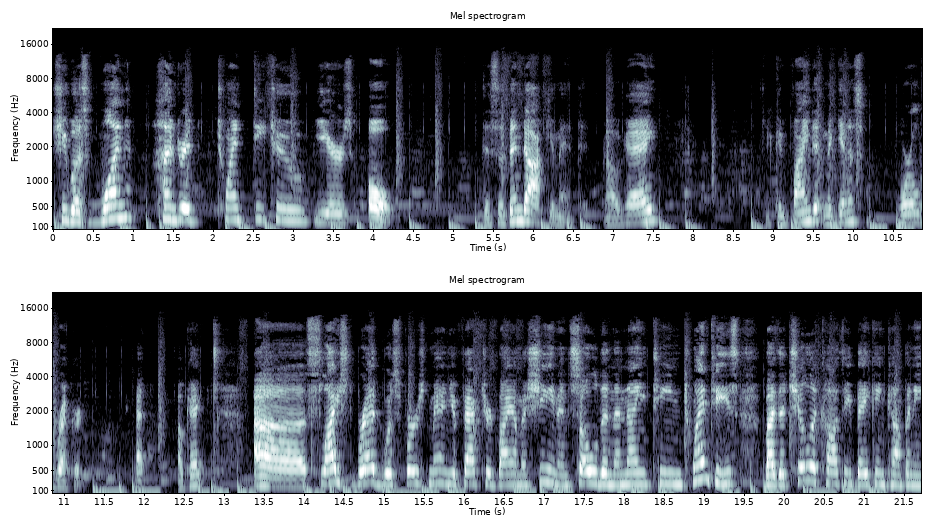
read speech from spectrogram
she was 122 years old. This has been documented, okay? You can find it in the Guinness World Record. At, Okay? Uh, sliced bread was first manufactured by a machine and sold in the 1920s by the Chillicothe Baking Company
